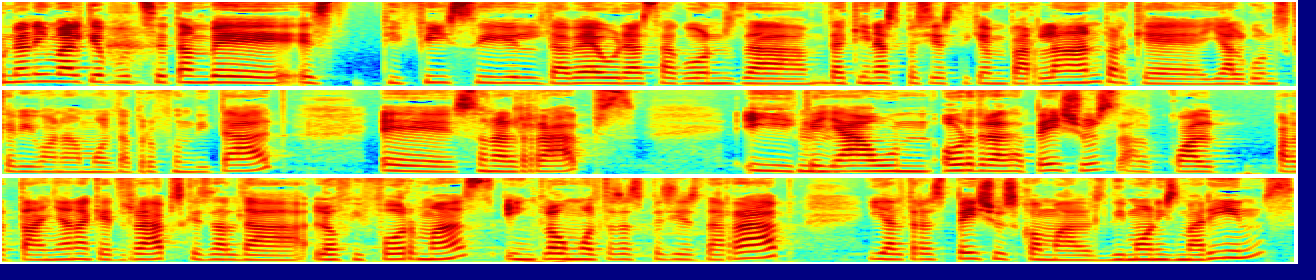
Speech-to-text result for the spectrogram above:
Un animal que potser també és difícil de veure segons de, de quina espècie estiguem parlant, perquè hi ha alguns que viuen a molta profunditat, eh, són els raps, i que hi ha un ordre de peixos al qual pertanyen aquests raps, que és el de l'Ophiformes, inclou moltes espècies de rap i altres peixos com els dimonis marins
